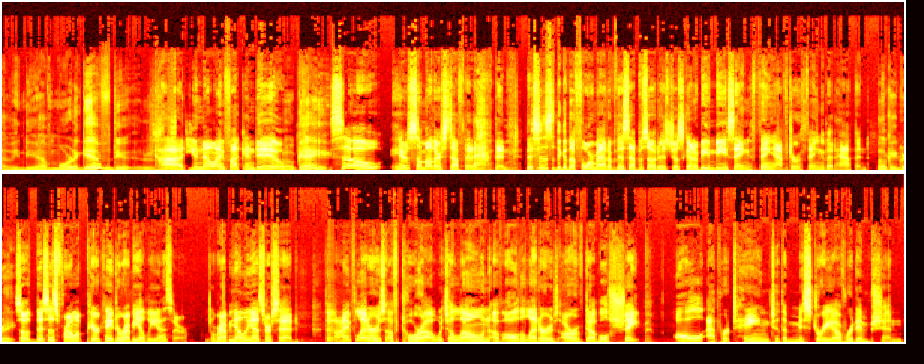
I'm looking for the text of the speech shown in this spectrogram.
I mean, do you have more to give? Do you, God, you know I fucking do. Okay. So here's some other stuff that happened. This is the, the format of this episode is just going to be me saying thing after thing that happened. Okay, great. So this is from Pirkei de Rabbi Eliezer. Rabbi Eliezer said, five letters of Torah, which alone of all the letters are of double shape, all appertain to the mystery of redemption.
